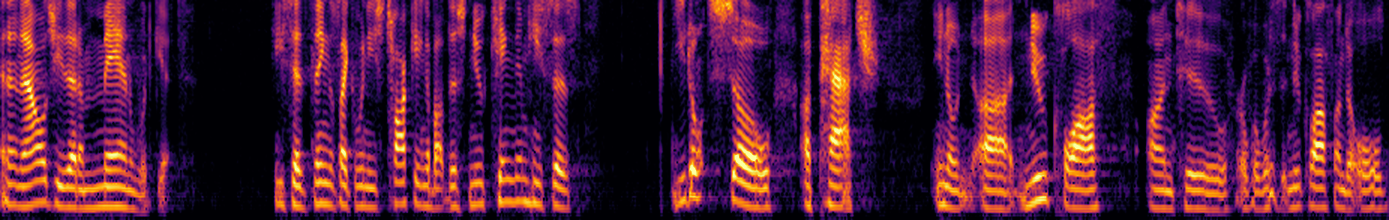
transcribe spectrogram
an analogy that a man would get. He said things like when he's talking about this new kingdom, he says, you don't sew a patch, you know, uh, new cloth onto, or what is it, new cloth onto old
